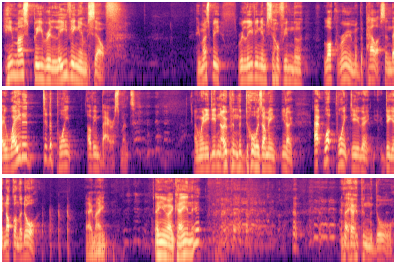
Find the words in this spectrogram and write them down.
he must be relieving himself he must be relieving himself in the lock room of the palace. And they waited to the point of embarrassment. And when he didn't open the doors, I mean, you know, at what point do you, go, do you knock on the door? Hey, mate, are you okay in there? and they opened the door.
